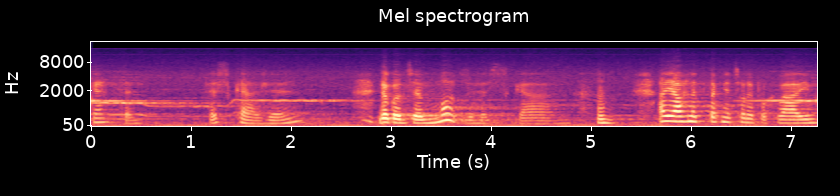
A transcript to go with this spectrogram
Říkáte? Hezká, že? Dokonce moc hezká. A já hned tak něco nepochválím.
